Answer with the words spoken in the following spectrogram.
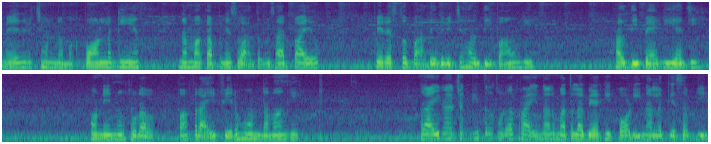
ਮੈਂ ਇਹਦੇ ਵਿੱਚ ਹੁਣ ਨਮਕ ਪਾਉਣ ਲੱਗੀ ਆ ਨਮਕ ਆਪਣੇ ਸਵਾਦ ਅਨੁਸਾਰ ਪਾਇਓ। ਫਿਰ ਇਸ ਤੋਂ ਬਾਅਦ ਇਹਦੇ ਵਿੱਚ ਹਲਦੀ ਪਾਉਂਗੀ। ਹਲਦੀ ਪੈ ਗਈ ਆ ਜੀ। ਹੁਣ ਇਹਨੂੰ ਥੋੜਾ ਆਪਾਂ ਫਰਾਈ ਫਿਰ ਹੋਣ ਦਵਾਂਗੇ। ਫਰਾਈ ਨਾਲ ਚੰਗੀ ਤਰ੍ਹਾਂ ਥੋੜਾ ਫਰਾਈ ਨਾਲ ਮਤਲਬ ਹੈ ਕਿ ਕੌੜੀ ਨਾ ਲੱਗੇ ਸਬਜ਼ੀ।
